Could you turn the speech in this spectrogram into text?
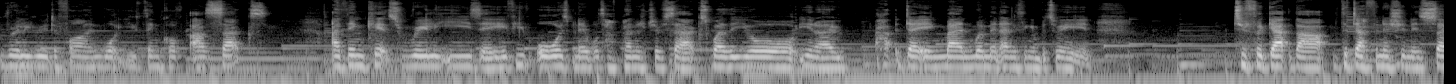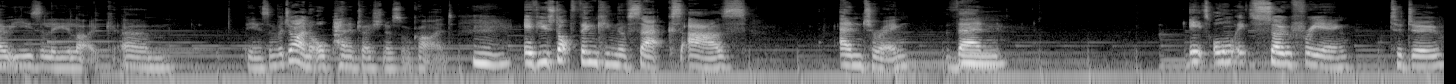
really redefine what you think of as sex. I think it's really easy if you've always been able to have penetrative sex, whether you're, you know, dating men, women, anything in between, to forget that the definition is so easily like um, penis and vagina or penetration of some kind. If you stop thinking of sex as entering, then it's all it's so freeing to do.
